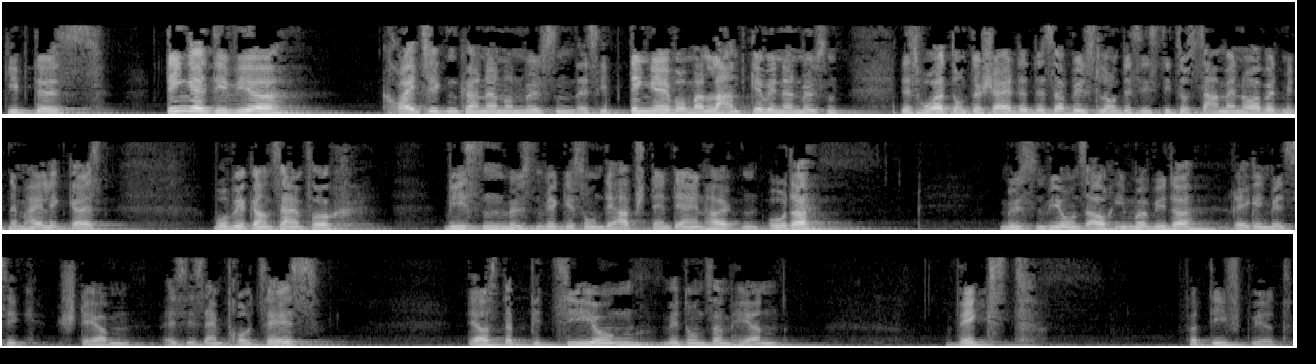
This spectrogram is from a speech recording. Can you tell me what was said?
gibt es Dinge, die wir kreuzigen können und müssen. Es gibt Dinge, wo wir Land gewinnen müssen. Das Wort unterscheidet es ein bisschen und es ist die Zusammenarbeit mit dem Heiligen Geist, wo wir ganz einfach wissen, müssen wir gesunde Abstände einhalten oder müssen wir uns auch immer wieder regelmäßig sterben. Es ist ein Prozess, der aus der Beziehung mit unserem Herrn wächst, vertieft wird.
